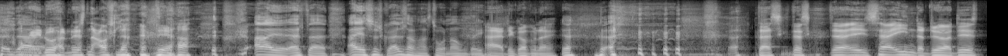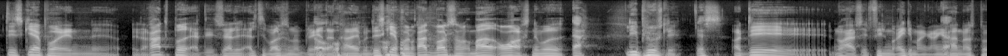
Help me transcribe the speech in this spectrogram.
der, Okay, nu har du næsten afsløret, hvad det er. ej, altså, ej, jeg synes jo alle sammen har store navne deri. Ja, det er godt med dig. Ja. der, er, der, er, der er især en, der dør. Det, det sker på en, øh, et ret både... Ja, det er altid voldsomt, når man bliver Oh, oh, en oh, hej, men det sker på en ret voldsom og meget overraskende måde. Ja. Lige pludselig. Yes, Og det... Nu har jeg set filmen rigtig mange gange. Jeg Ja. har den også på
